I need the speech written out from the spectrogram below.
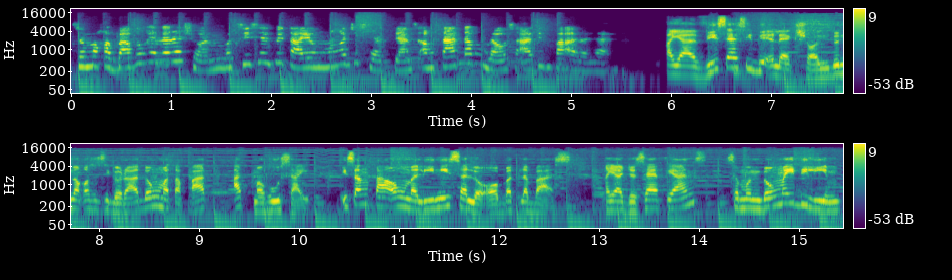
Sa makabagong henerasyon, magsisilbi tayong mga Giuseppians ang tatanglaw sa ating paaralan. Kaya this SCB election, dun ako sa siguradong matapat at mahusay. Isang taong malinis sa loob at labas. Kaya Josephians, sa mundong may dilim,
